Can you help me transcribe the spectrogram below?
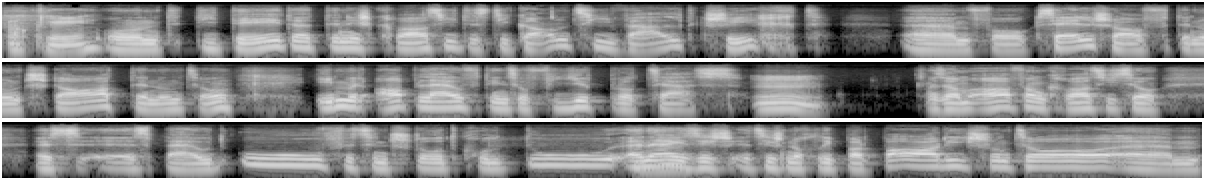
Okay. Und die Idee dort ist quasi, dass die ganze Weltgeschichte ähm, von Gesellschaften und Staaten und so immer abläuft in so vier Prozessen. Also am Anfang quasi so, es, es baut auf, es entsteht Kultur, äh, nein, es ist, es ist noch ein bisschen barbarisch und so, ähm,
